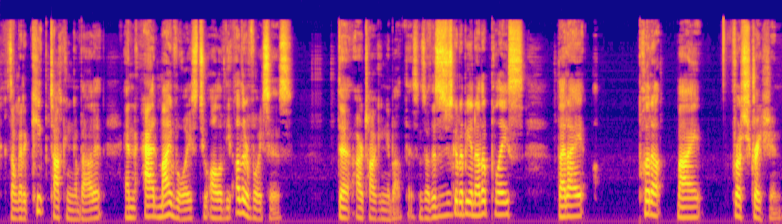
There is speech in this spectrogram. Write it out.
because I'm gonna keep talking about it and add my voice to all of the other voices that are talking about this. And so this is just gonna be another place that I put up my frustration.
